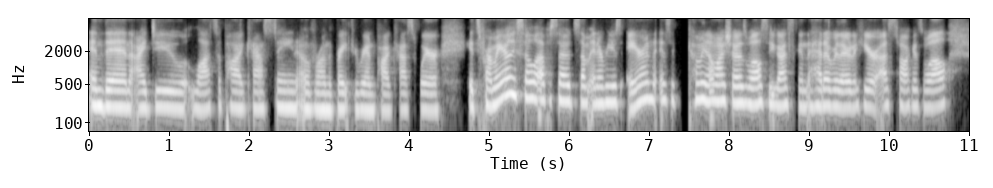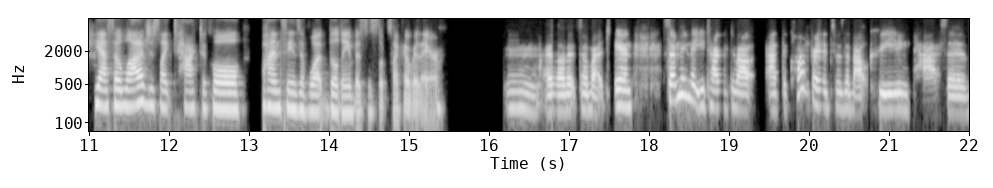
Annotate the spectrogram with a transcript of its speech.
And then I do lots of podcasting over on the Breakthrough Brand podcast, where it's primarily solo episodes, some interviews. Erinn is coming on my show as well. So you guys can head over there to hear us talk as well. Yeah. So a lot of just like tactical behind the scenes of what building a business looks like over there. Mm, I love it so much. And something that you talked about at the conference was about creating passive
